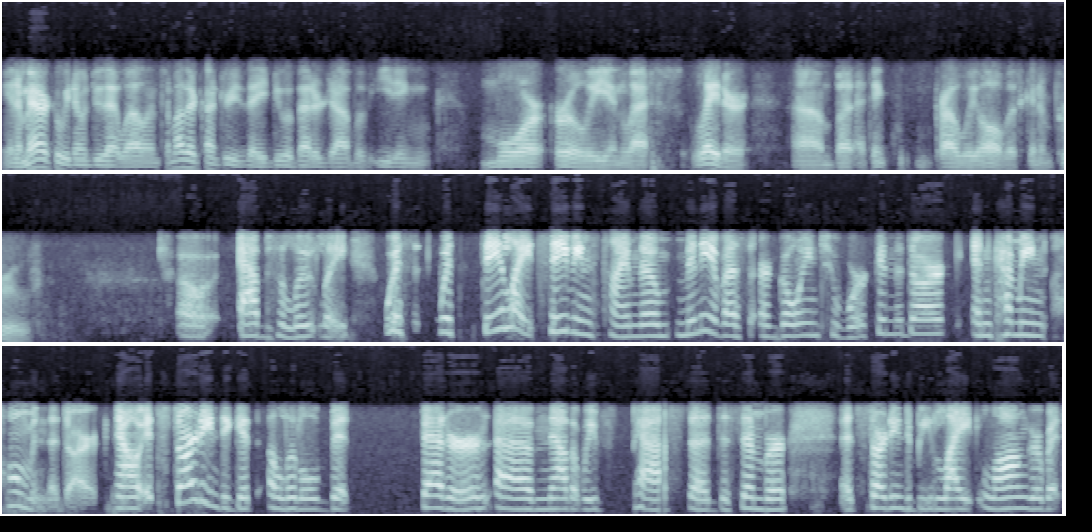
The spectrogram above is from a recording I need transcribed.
in America we don't do that well. In some other countries they do a better job of eating more early and less later. Um, but I think probably all of us can improve. Oh, absolutely. With with daylight savings time, though, many of us are going to work in the dark and coming home in the dark. Now it's starting to get a little bit better um, now that we've passed uh, December. It's starting to be light longer, but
